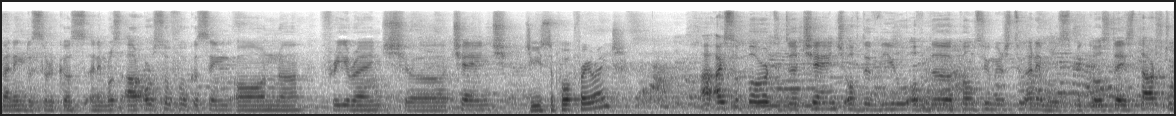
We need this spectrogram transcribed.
banning the circus animals, are also focusing on uh, free range uh, change. Do you support free range? I I support the change of the view of the consumers to animals because they start to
